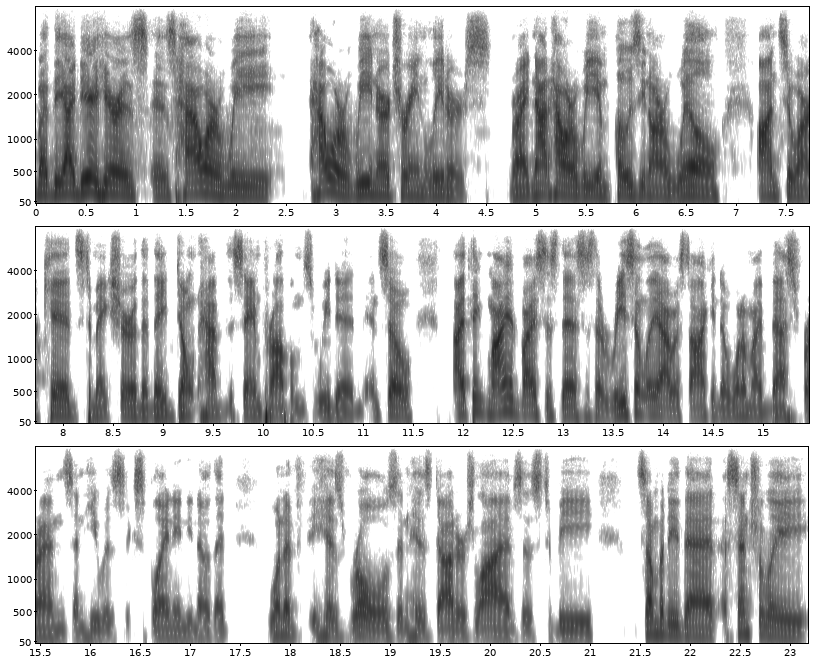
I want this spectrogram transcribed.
but the idea here is is how are we how are we nurturing leaders right not how are we imposing our will onto our kids to make sure that they don't have the same problems we did and so i think my advice is this is that recently i was talking to one of my best friends and he was explaining you know that one of his roles in his daughter's lives is to be somebody that essentially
